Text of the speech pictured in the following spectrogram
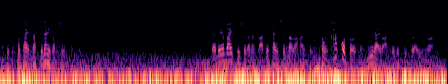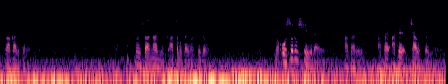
まあ、ちょっと答えになってないかもしれませんけど。霊媒っていう人が何か当てたりするのは分かると思います。特に過去と、ね、未来を当てるっていう人がいるのは分かると思います。そういう人は何人か会ったことありますけど、まあ、恐ろしいぐらい当たる当た当てちゃう人言いました。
